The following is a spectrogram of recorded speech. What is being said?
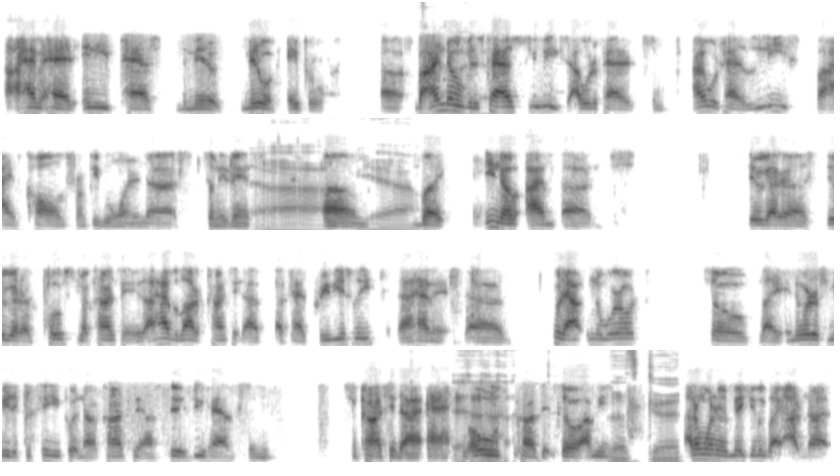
I haven't had any past the middle middle of April. Uh, but I know over this past few weeks, I would have had some. I would have had at least five calls from people wanting uh, some events. Uh, Um, yeah. but you know, I'm uh, still gotta still gotta post my content. I have a lot of content I've, I've had previously that I haven't uh, put out in the world. So, like, in order for me to continue putting out content, I still do have some some content that I, some Yeah. old content. So, I mean, That's good. I don't want to make it look like I'm not.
